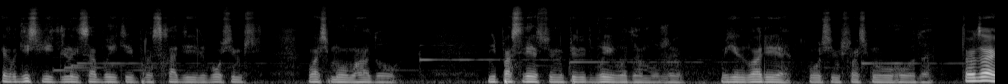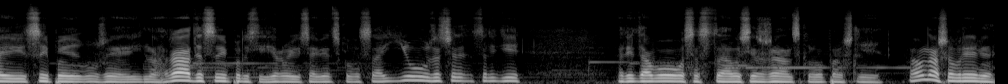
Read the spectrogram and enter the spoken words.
Это действительные события происходили в 88 году. Непосредственно перед выводом уже в январе 88 года. Тогда и сыпали уже и награды сыпались, и герои Советского Союза среди рядового состава сержантского пошли. А в наше время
